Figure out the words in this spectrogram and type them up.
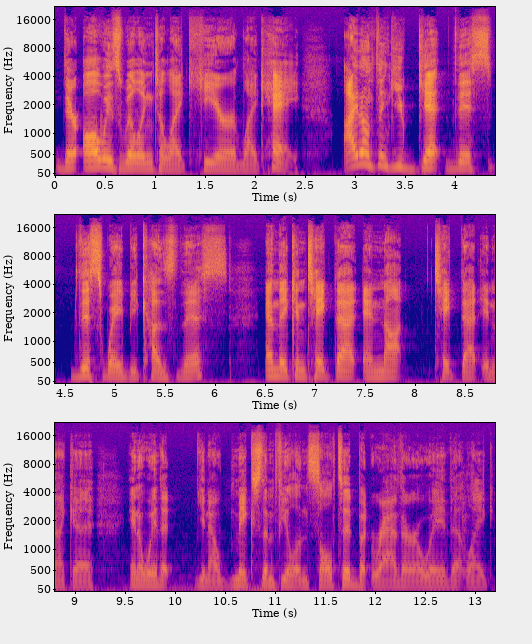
they're always willing to like hear like, hey, I don't think you get this this way because this, and they can take that and not take that in like a in a way that you know makes them feel insulted, but rather a way that like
